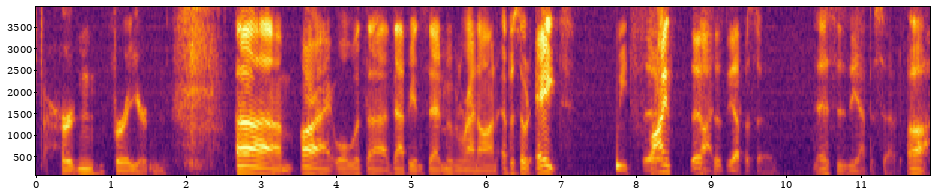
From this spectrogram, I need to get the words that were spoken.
Just hurting for a yurtin. Um. All right. Well, with uh, that being said, moving right on. Episode eight. We This, finally. this is the episode. This is the episode. Uh.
